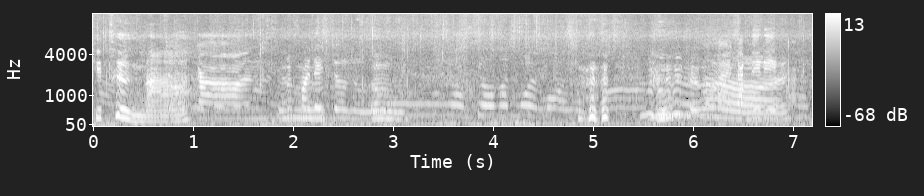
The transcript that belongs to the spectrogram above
คิดถึงนะ การไม่ค่อยได้เจอเลยเออบ๊ายบายกลับดีๆค่ะ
